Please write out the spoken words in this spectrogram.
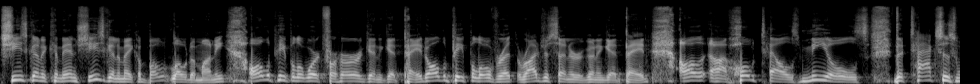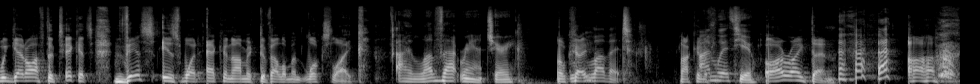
She's going to come in. She's going to make a boatload of money. All the people that work for her are going to get paid. All the people over at the Rogers Center are going to get paid. All uh, hotels, meals, the taxes we get off the tickets. This is what economic development looks like. I love that rant, Jerry. Okay. Love it. Not gonna I'm with you. All right, then. uh,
